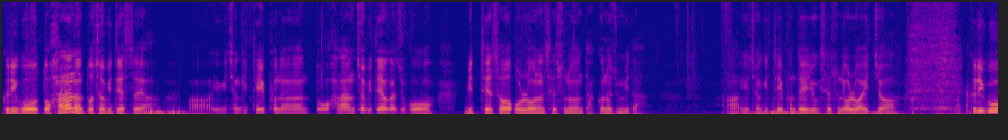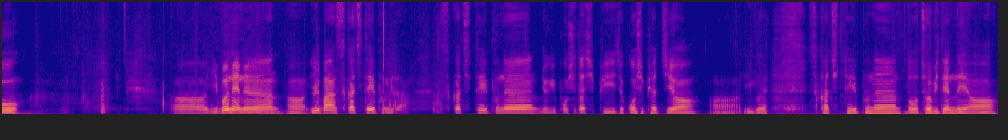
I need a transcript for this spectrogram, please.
그리고 또 하나는 또 접이 됐어요. 어, 여기 전기 테이프는 또 하나는 접이 되어 가지고 밑에서 올라오는 세수는 다 끊어줍니다. 아, 이 전기 테이프인데 여기 세순이 올라와 있죠. 그리고 어, 이번에는 어, 일반 스카치 테이프입니다. 스카치 테이프는 여기 보시다시피 이제 꽃이 폈지요. 어, 이거 스카치 테이프는 또 접이 됐네요.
